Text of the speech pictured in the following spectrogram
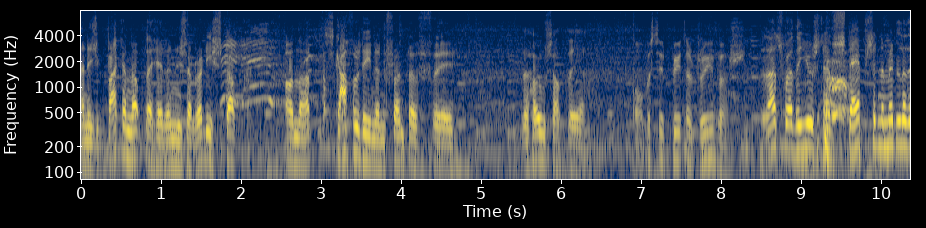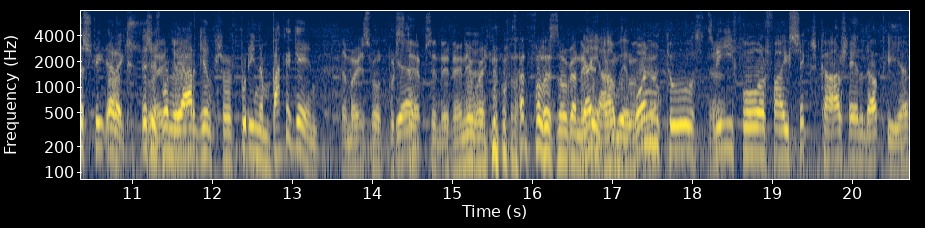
and he's backing up the hill and he's already stuck on that scaffolding in front of uh, the house up there. Opposite Peter Drivers. That's where they used to have steps in the middle of the street, Eric. This is right, one of the yeah. arguments for putting them back again. They might as well put Yeah. steps in it anyway. that fella's not going to get down with through one, there. two, three, four, five, six cars held up here,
